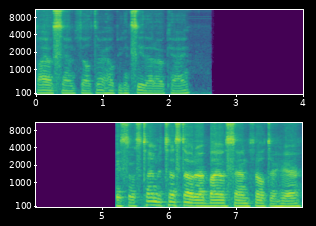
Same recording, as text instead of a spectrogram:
biosand filter. I hope you can see that okay. Okay, so it's time to test out our biosand filter here.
